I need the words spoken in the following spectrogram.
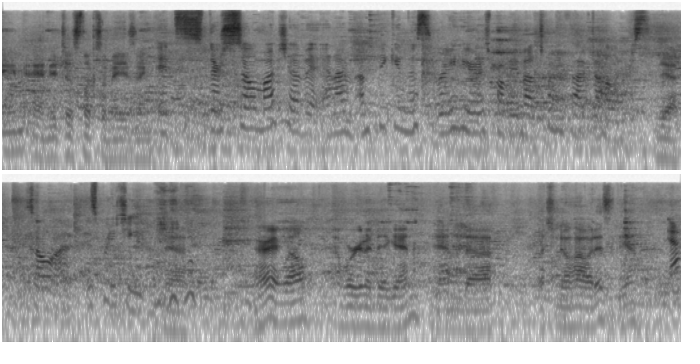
And it just looks amazing. It's there's so much of it, and I'm, I'm thinking this right here is probably about twenty five dollars. Yeah. So uh, it's pretty cheap. Yeah. All right, well, we're going to dig in and uh, let you know how it is at the end. yeah.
